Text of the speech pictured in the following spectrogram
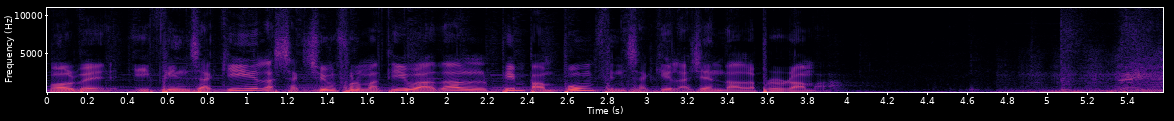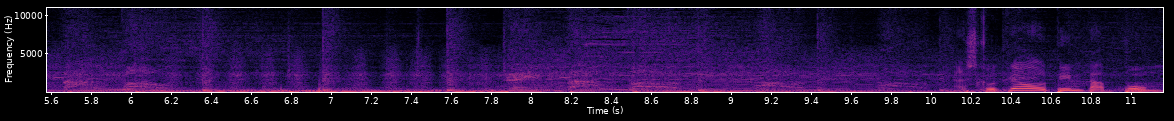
Molt bé, i fins aquí la secció informativa del Pim Pam Pum, fins aquí l'agenda del programa. Escolteu el Pim Pam Pum,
